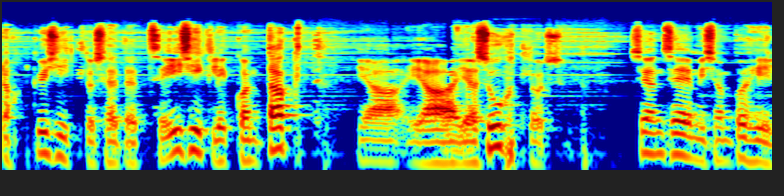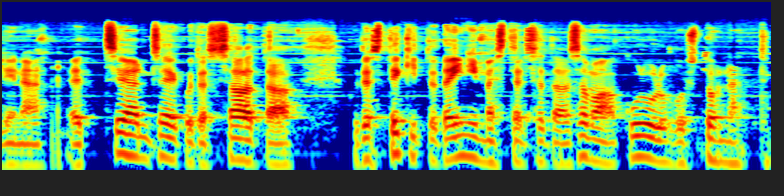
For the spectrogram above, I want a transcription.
noh, küsitlused, et see isiklik kontakt ja, ja, ja suhtlus see on see, mis on põhiline, et see on see, kuidas saada, kuidas tekitada inimestel sedasama kuuluvustunnet.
